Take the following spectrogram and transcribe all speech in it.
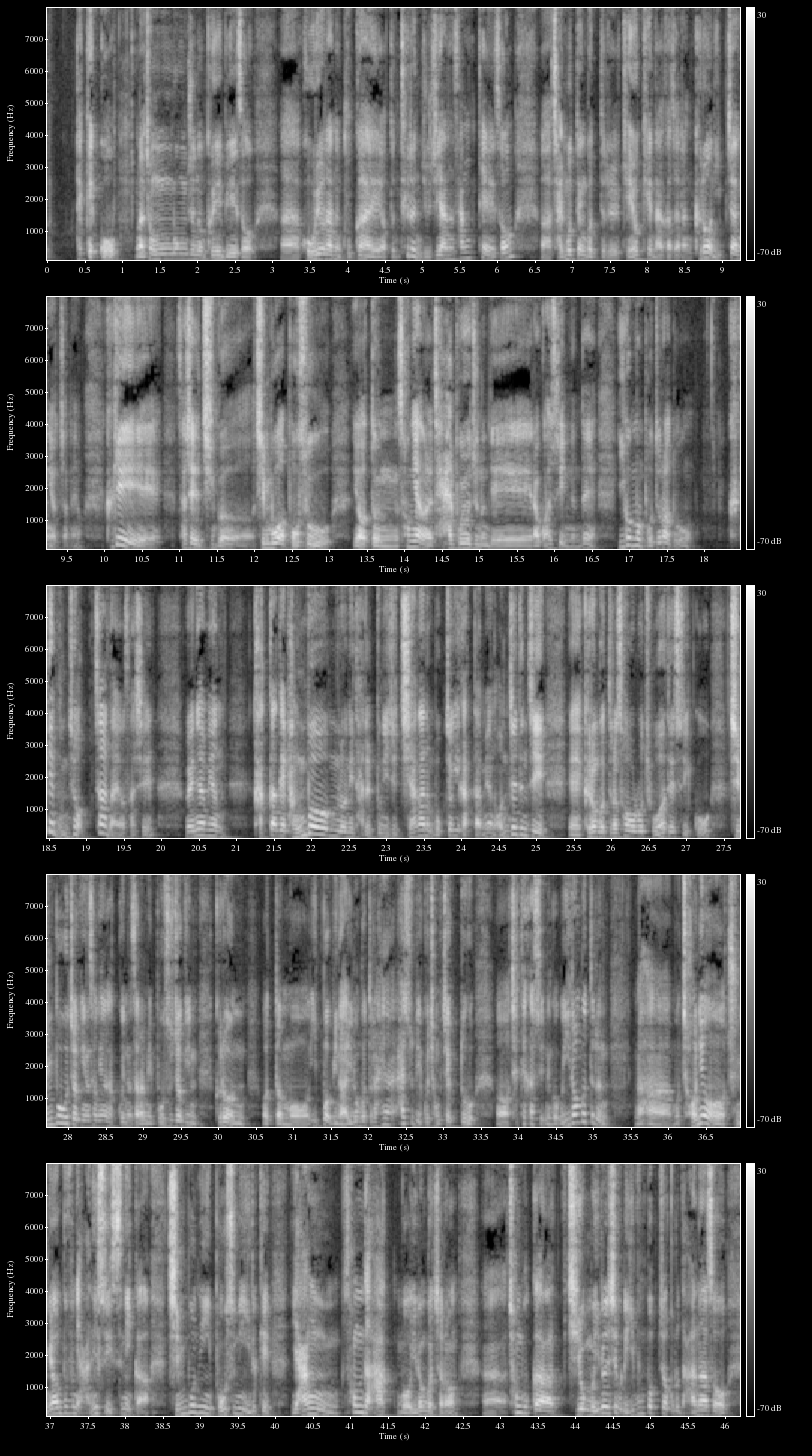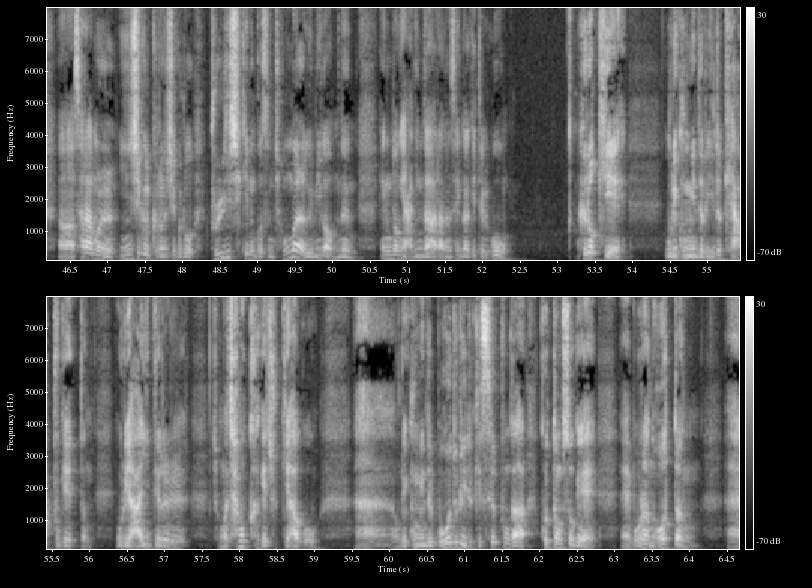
어, 정몽주는 그에 비해서 어, 고려라는 국가의 어떤 틀은 유지하는 상태에서 어, 잘못된 것들을 개혁해 나가자는 그런 입장이었잖아요. 그게 사실 지금 진보와 보수의 어떤 성향을 잘 보여주는 예라고 할 수 있는데 이것만 보더라도 크게 문제 없잖아요, 사실. 왜냐하면 각각의 방법론이 다를 뿐이지 지향하는 목적이 같다면 언제든지 예, 그런 것들은 서로 조화될 수 있고 진보적인 성향을 갖고 있는 사람이 보수적인 그런 어떤 뭐 입법이나 이런 것들을 할 수도 있고 정책도 어, 채택할 수 있는 거고 이런 것들은 아, 뭐 전혀 중요한 부분이 아닐 수 있으니까 진보니 보수니 이렇게 양 성각 뭐 이런 것처럼 어, 천국과 지옥 뭐 이런 식으로 이분법적으로 나눠서 어, 사람을 인식을 그런 식으로 분리시키는 것은 정말 의미가 없는 행동이 아닌 아닌가라는 생각이 들고 그렇기에 우리 국민들을 이렇게 아프게 했던 우리 아이들을 정말 참혹하게 죽게 하고 아, 우리 국민들 모두를 이렇게 슬픔과 고통 속에 몰아넣었던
